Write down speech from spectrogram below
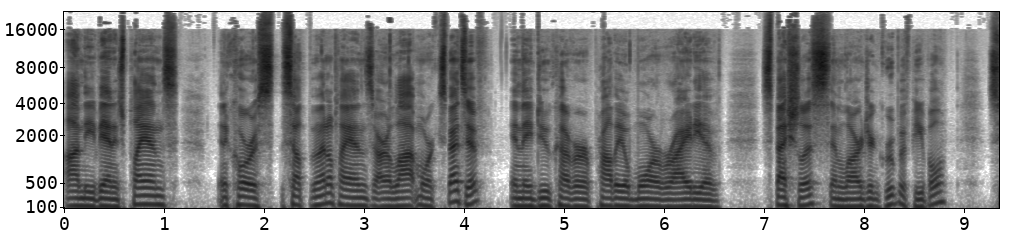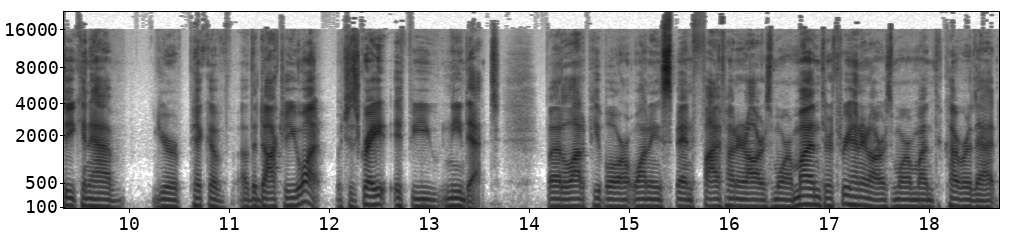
on the Advantage plans. And of course, the supplemental plans are a lot more expensive and they do cover probably a more variety of specialists and larger group of people. So you can have your pick of, of the doctor you want, which is great if you need that. But a lot of people aren't wanting to spend $500 more a month or $300 more a month to cover that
